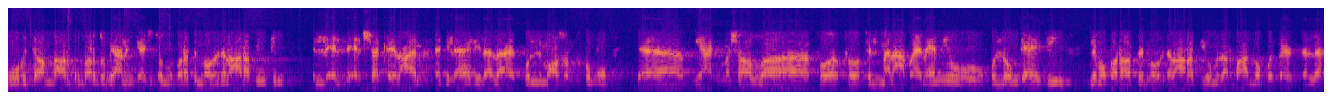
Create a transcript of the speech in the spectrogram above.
وطبعا برضه بيعلن جائزته مباراه المقاولين العرب يمكن ال ال الشكل العام للنادي الأهلي لا لا كل معظم نجومه آه يعني ما شاء الله في, في الملعب أمامي. وكلهم جاهزين لمباراة المقاولين العرب يوم الأربعاء المقبل بإذن الله.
